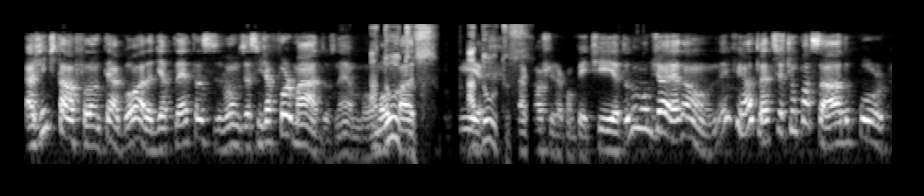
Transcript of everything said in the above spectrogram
a gente estava falando até agora de atletas, vamos dizer assim, já formados, né? Adultos competia, adultos. A Caucha já competia, todo mundo já era, enfim, atletas já tinham passado por.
